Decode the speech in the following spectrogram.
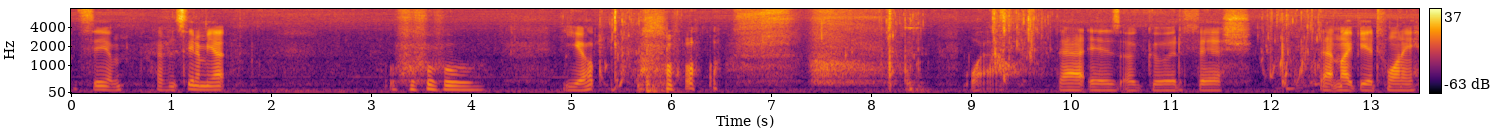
Let's see him. Haven't seen him yet. Ooh. Yep. wow. That is a good fish. That might be a 20.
